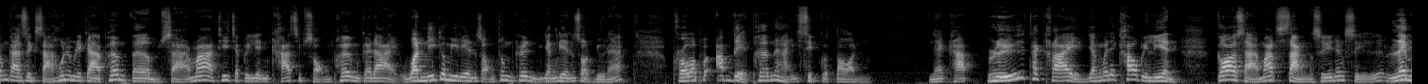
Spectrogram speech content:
ต้องการศึกษาหุ้นอเมริกาเพิ่มเติม สามารถที่จะไปเรียนคลาส 12 เพิ่มก็ได้ วันนี้ก็มีเรียน2ทุ่มครึ่งยังเรียนสดอยู่นะ เพราะว่าอัปเดตเพิ่มเนื้อหาอีก 10 กว่าตอนนะครับหรือถ้าใครยังไม่ได้เข้าไปเรียน ก็สามารถสั่งซื้อหนังสือเล่ม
